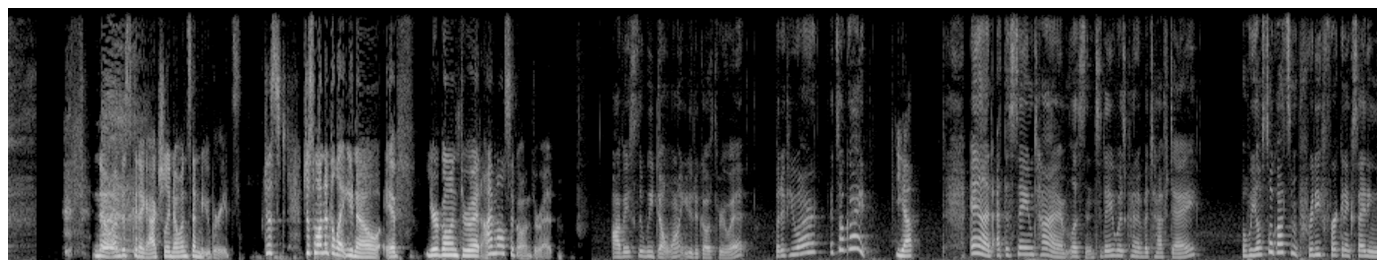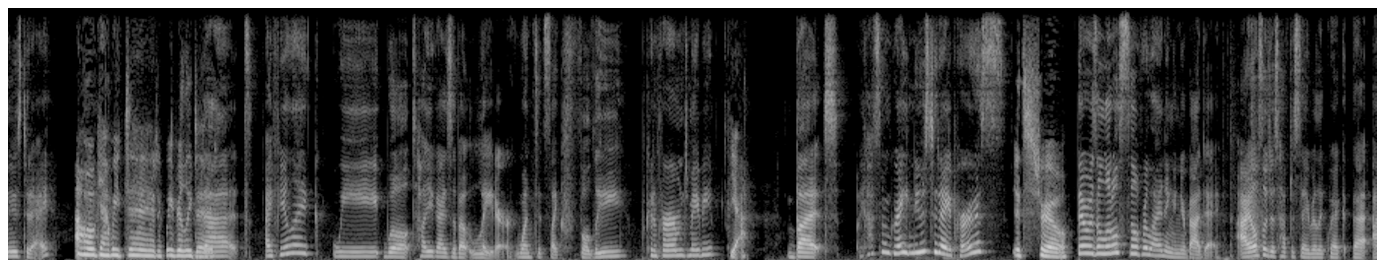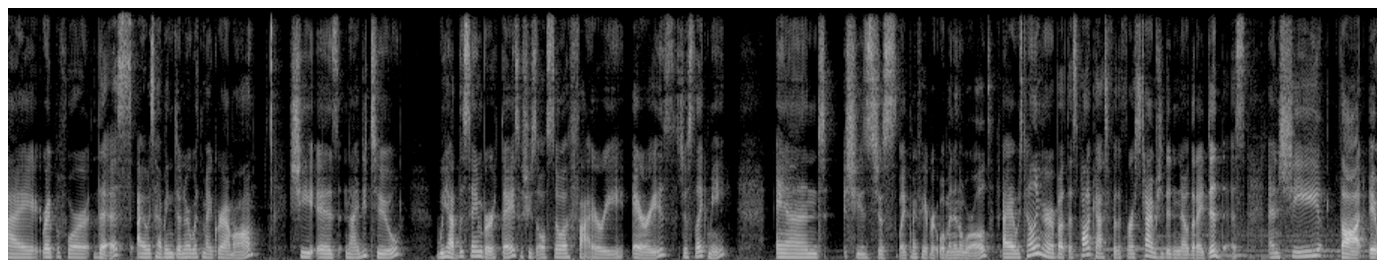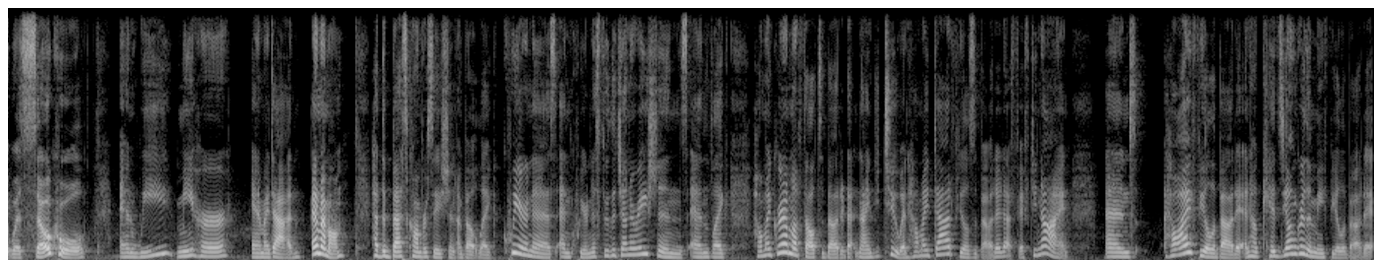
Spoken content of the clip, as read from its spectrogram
No, I'm just kidding. Actually, no one send me Uber Eats. Just just wanted to let you know if you're going through it, I'm also going through it. Obviously, we don't want you to go through it, but if you are, it's okay. Yep. And at the same time, listen, today was kind of a tough day, but we also got some pretty freaking exciting news today. Oh, yeah, we did. We really did. that I feel like we will tell you guys about later once it's like fully confirmed, maybe. yeah, But we got some great news today, Pers. it's true. There was a little silver lining in your bad day. I also just have to say really quick that I, right before this, I was having dinner with my grandma. She is 92. we have the same birthday, so she's also a fiery Aries, just like me. And she's just like my favorite woman in the world. I was telling her about this podcast for the first time. She didn't know that I did this, and she thought it was so cool. And we, me, her, and my dad and my mom had the best conversation about like queerness and queerness through the generations and like how my grandma felt about it at 92 and how my dad feels about it at 59 and how I feel about it and how kids younger than me feel about it.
